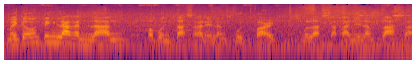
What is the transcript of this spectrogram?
May kaunting lakad lang papunta sa kanilang food park mula sa kanilang plaza.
